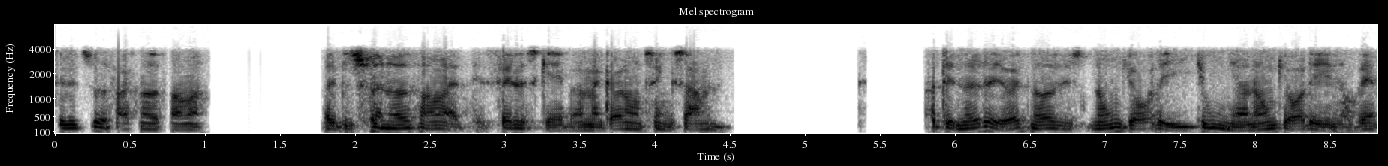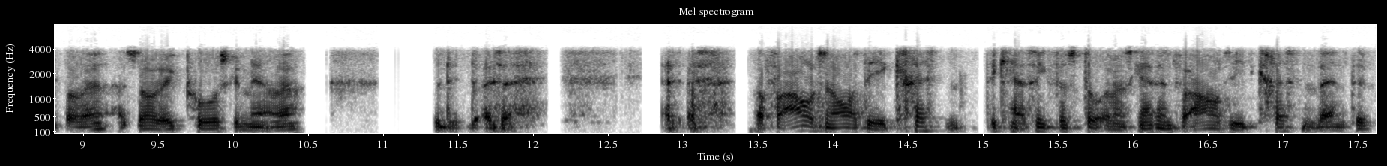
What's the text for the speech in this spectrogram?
det betyder faktisk noget for mig. Og det betyder noget for mig, at det er fællesskab, at man gør nogle ting sammen. Og det nytter jo ikke noget, hvis nogen gjorde det i juni, og nogen gjorde det i november, hvad? Altså, så er det ikke påske mere, hvad? Det, altså, altså, og forarvelsen over, at det er kristen, det kan jeg altså ikke forstå, at man skal have den forarvelse i et kristen land. Det,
